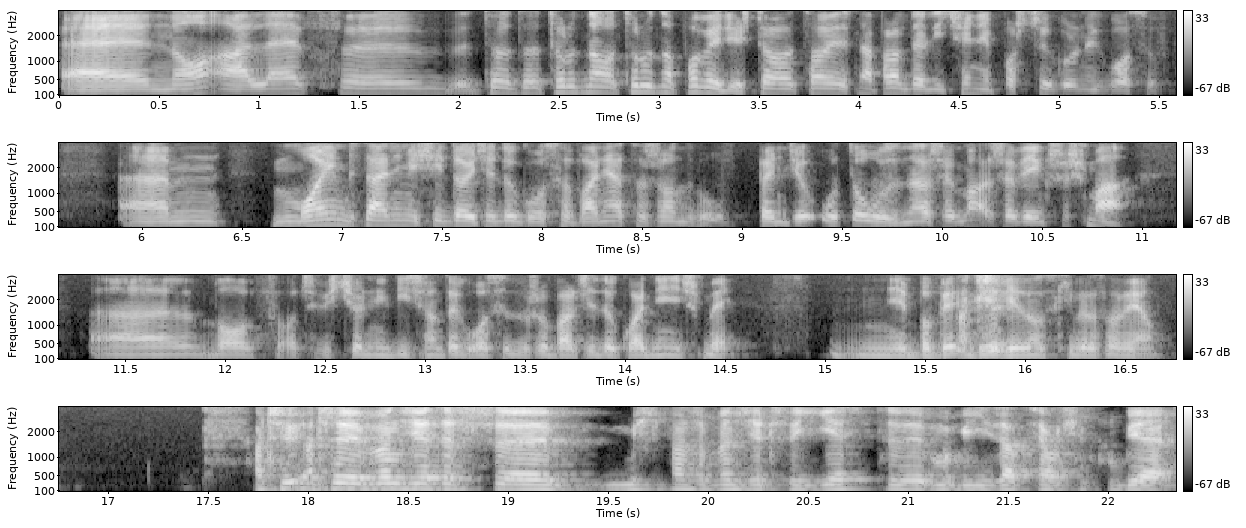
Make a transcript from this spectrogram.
E, no ale w, to, to trudno, trudno powiedzieć. To, to jest naprawdę liczenie poszczególnych głosów. Moim zdaniem, jeśli dojdzie do głosowania, to rząd będzie to uzna, że, ma, że większość ma. bo oczywiście oni liczą te głosy dużo bardziej dokładnie niż my, bo wie, czy, wiedzą z kim rozmawiają. A czy, a czy będzie też, myśli pan, że będzie, czy jest mobilizacja właśnie w klubie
